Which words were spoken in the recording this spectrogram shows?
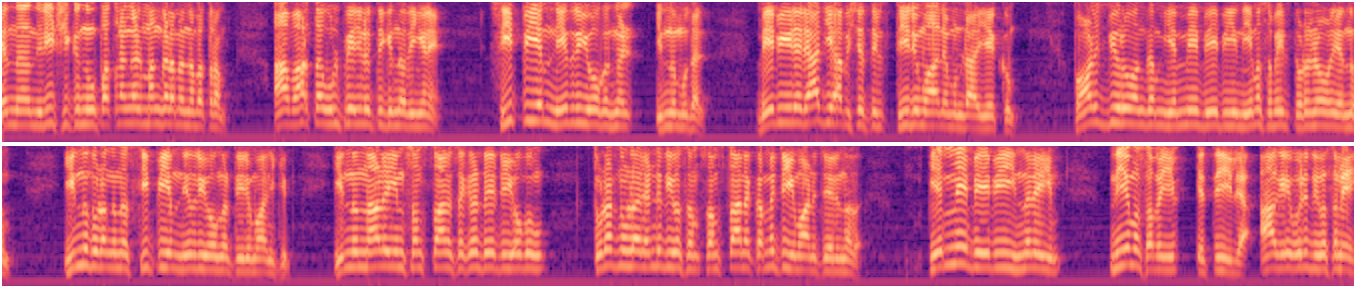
എന്ന് നിരീക്ഷിക്കുന്നു പത്രങ്ങൾ മംഗളം എന്ന പത്രം. ആ വാർത്ത ഉൾപേജിലെത്തിക്കുന്നത് ഇങ്ങനെ. സി പി എം നേതൃയോഗങ്ങൾ ഇന്നു മുതൽ ബേബിയുടെ രാജി ആവശ്യത്തിൽ തീരുമാനമുണ്ടായേക്കും. പോളിറ്റ് ബ്യൂറോ അംഗം എം എ ബേബി നിയമസഭയിൽ തുടരണോ എന്നും ഇന്ന് തുടങ്ങുന്ന സി പി എം നേതൃയോഗങ്ങൾ തീരുമാനിക്കും. ഇന്നും നാളെയും സംസ്ഥാന സെക്രട്ടേറിയറ്റ് യോഗവും തുടർന്നുള്ള രണ്ട് ദിവസം സംസ്ഥാന കമ്മിറ്റിയുമാണ് ചേരുന്നത്. എം എ ബേബി ഇന്നലെയും നിയമസഭയിൽ എത്തിയില്ല. ആകെ ഒരു ദിവസമേ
